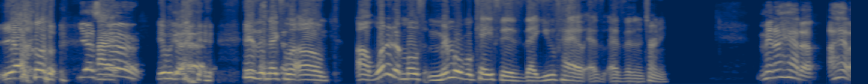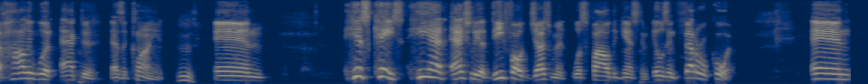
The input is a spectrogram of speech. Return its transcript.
Yo. Yes, sir. Here we yeah. go. Here's the next one. Um, uh, one of the most memorable cases that you've had as as an attorney. Man, I had a I had a Hollywood actor as a client, mm. and his case he had actually a default judgment was filed against him. It was in federal court, and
